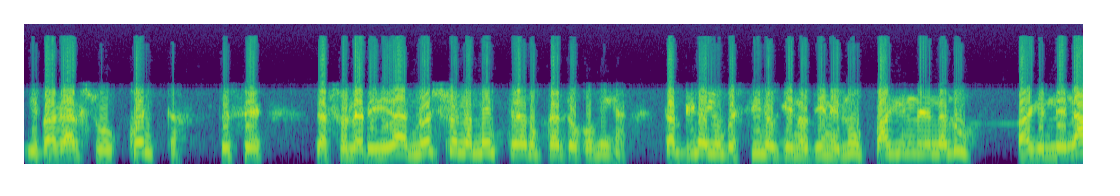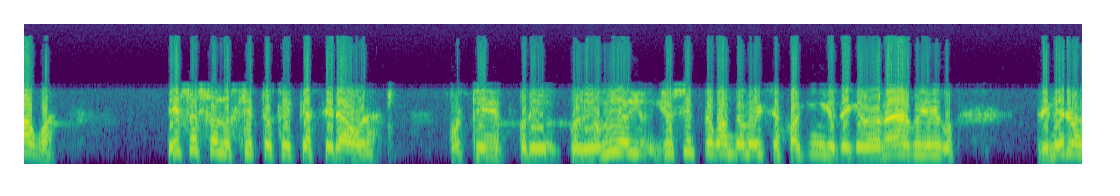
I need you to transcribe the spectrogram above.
y pagar sus cuentas. Entonces, la solidaridad no es solamente dar un plato de comida, también hay un vecino que no tiene luz, páguenle la luz, páguenle el agua. Esos son los gestos que hay que hacer ahora. Porque por, lo mío, yo, siempre cuando me dice Joaquín, yo te quiero donar algo, yo digo, primero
